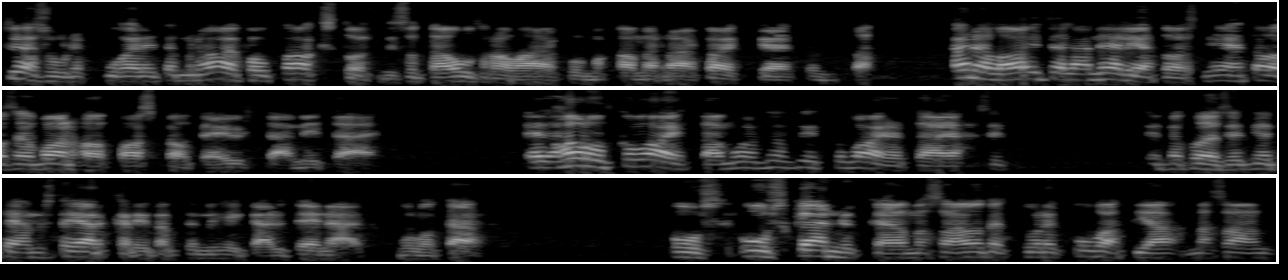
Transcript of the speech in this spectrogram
työsuhdepuhelin, tämmöinen iPhone 12, missä on tämä ultralaajakulmakamera ja kaikkea, että tota, hänellä on itsellään 14, niin eihän tällaiseen vanhaan paskauteen yhtään mitään. Et, haluatko vaihtaa? Mulla on vittu vaihdetaan ja sitten mä toisin, että eihän sitä järkkäriä tarvitse mihinkään nyt enää. Mulla on tää uusi, uusi kännykkä ja mä saan otettua ne kuvat ja mä saan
